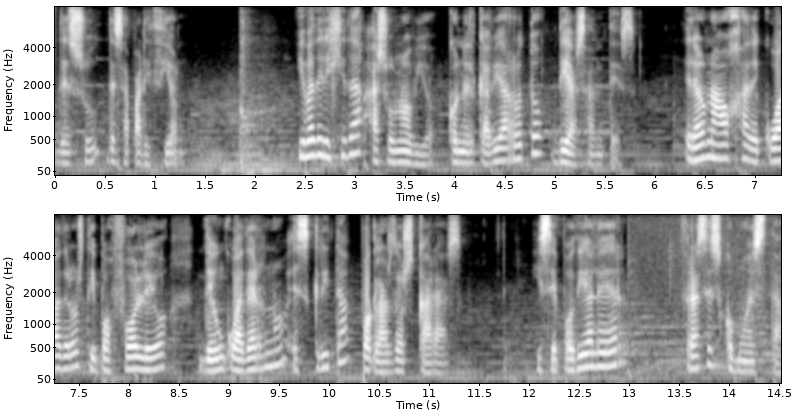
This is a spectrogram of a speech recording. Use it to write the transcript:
de su desaparición. Iba dirigida a su novio, con el que había roto días antes. Era una hoja de cuadros tipo folio de un cuaderno escrita por las dos caras. y se podía leer frases como esta.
